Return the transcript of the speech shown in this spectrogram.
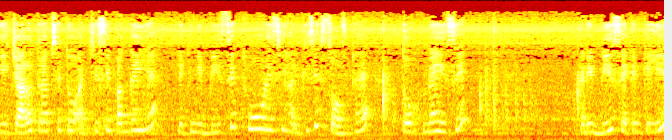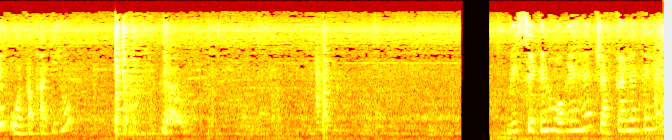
ये चारों तरफ़ से तो अच्छे से पक गई है, लेकिन ये बीच से थोड़ी सी हल्की सी सॉफ्ट है। तो मैं इसे करीब 20 सेकंड के लिए और पकाती हूँ। बीस सेकंड हो गए हैं चेक कर लेते हैं।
